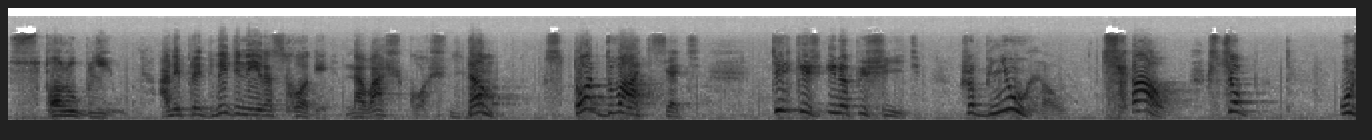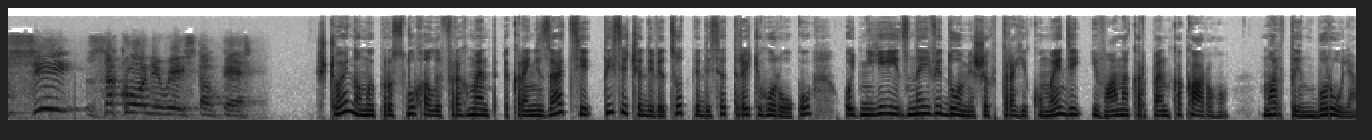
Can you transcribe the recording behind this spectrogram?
100 рублів, а не предвидені розходи на ваш кошт. Дам 120. Тільки ж і напишіть, щоб нюхав, чхав, щоб усі закони виставте. Щойно ми прослухали фрагмент екранізації 1953 року однієї з найвідоміших трагікомедій Івана Карпенка Карого Мартин Боруля.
